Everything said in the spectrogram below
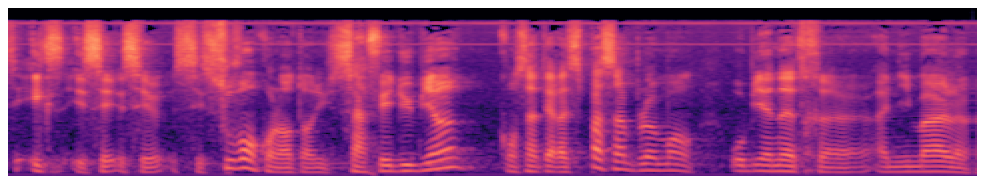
C'est souvent qu'on l'a entendu. Ça fait du bien qu'on s'intéresse pas simplement au bien-être animal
